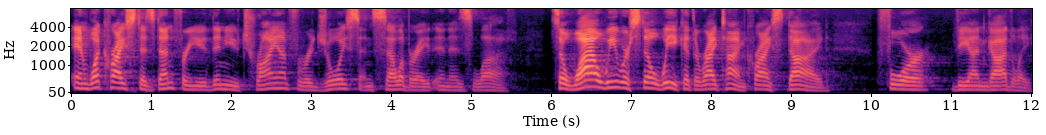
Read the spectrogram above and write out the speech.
and what Christ has done for you, then you triumph, rejoice, and celebrate in his love. So while we were still weak at the right time, Christ died for the ungodly.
